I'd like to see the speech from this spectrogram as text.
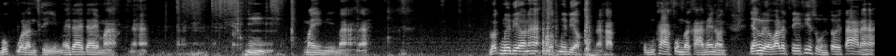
บุ๊กวารันตีไม่ได้ได้มานะฮะอืมไม่มีมานะรถมือเดียวนะฮะรถมือเดียวนะครับ คุ้มค่าคุ้มราคาแน่นอน ยังเหลือวารันตีที่ศูนย์โตโยต้านะฮะ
